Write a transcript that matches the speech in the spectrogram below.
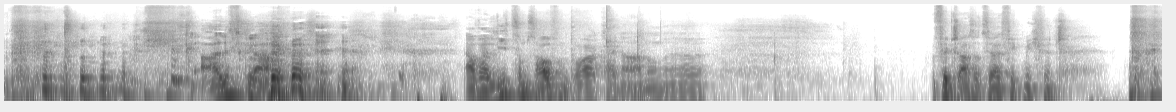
Alles klar. Aber Lied zum Saufen, boah, keine Ahnung. Äh, Finch asozial, fick mich, Finch.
